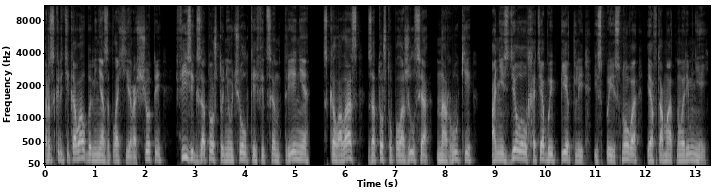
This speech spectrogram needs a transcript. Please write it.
раскритиковал бы меня за плохие расчеты, физик за то, что не учел коэффициент трения, скалолаз за то, что положился на руки, а не сделал хотя бы петли из поясного и автоматного ремней.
